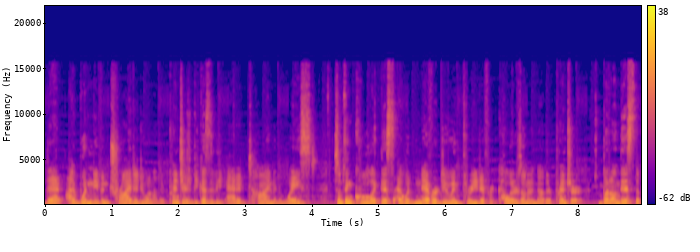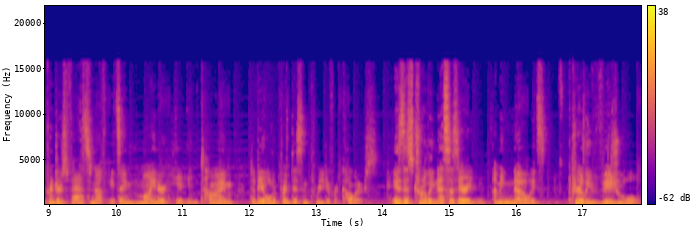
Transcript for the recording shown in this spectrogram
that I wouldn't even try to do on other printers because of the added time and waste. Something cool like this I would never do in three different colors on another printer. But on this, the printer's fast enough, it's a minor hit in time to be able to print this in three different colors. Is this truly necessary? I mean, no, it's purely visual,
